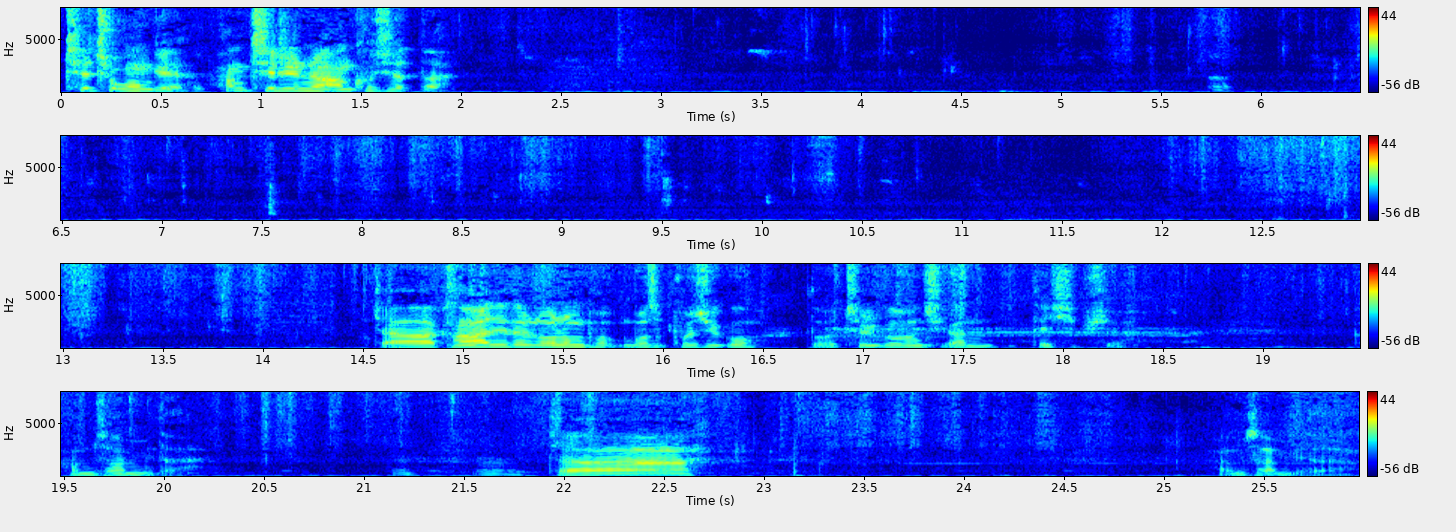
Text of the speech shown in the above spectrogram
최초 공개 황칠이는 암컷이었다. 자 강아지들 노는 보- 모습 보시고 또 즐거운 시간 되십시오. 감사합니다. 자 감사합니다.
